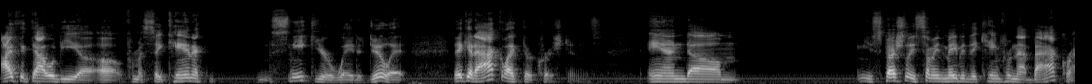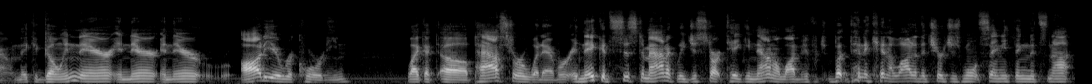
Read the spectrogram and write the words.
I think that would be a, a from a satanic, sneakier way to do it. They could act like they're Christians, and um, especially somebody maybe that came from that background. They could go in there in their in their audio recording like a uh, pastor or whatever, and they could systematically just start taking down a lot of different. But then again, a lot of the churches won't say anything that's not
